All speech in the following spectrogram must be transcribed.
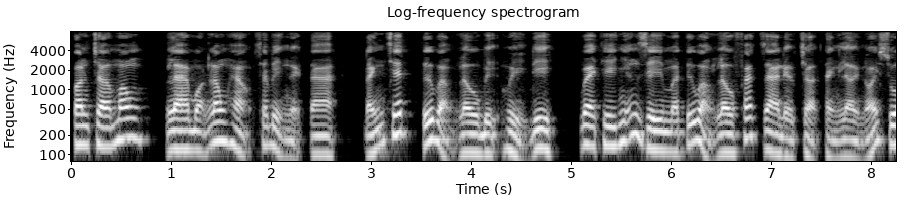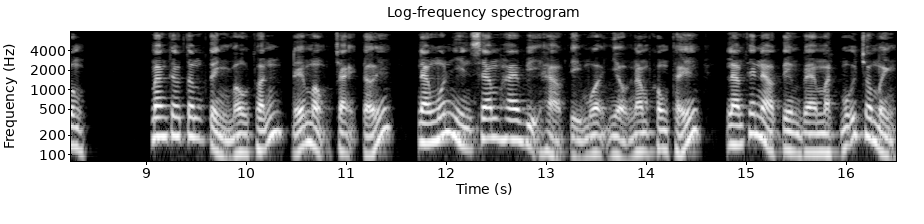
Còn chờ mong là bọn Long Hạo sẽ bị người ta đánh chết tứ bảng lâu bị hủy đi, vậy thì những gì mà tứ bảng lâu phát ra đều trở thành lời nói suông. Mang theo tâm tình mâu thuẫn, đế mộng chạy tới, nàng muốn nhìn xem hai vị hảo tỷ muội nhiều năm không thấy, làm thế nào tìm về mặt mũi cho mình.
